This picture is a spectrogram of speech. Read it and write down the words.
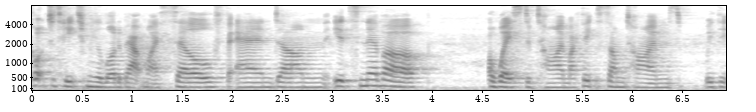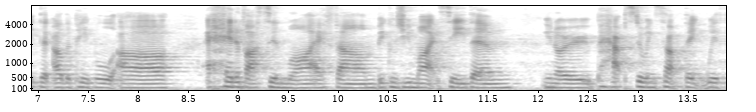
got to teach me a lot about myself, and um, it's never a waste of time. I think sometimes we think that other people are ahead of us in life um, because you might see them, you know, perhaps doing something with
